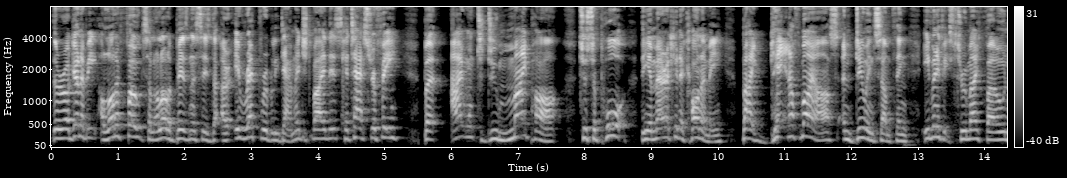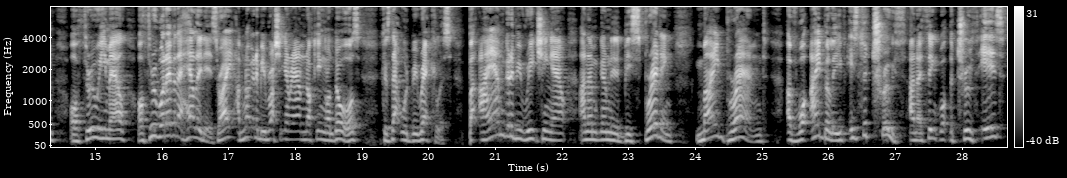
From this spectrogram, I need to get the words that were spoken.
There are going to be a lot of folks and a lot of businesses that are irreparably damaged by this catastrophe, but I want to do my part to support the American economy by getting off my ass and doing something, even if it's through my phone or through email or through whatever the hell it is, right? I'm not going to be rushing around knocking on doors because that would be reckless. But I am going to be reaching out and I'm going to be spreading my brand of what I believe is the truth. And I think what the truth is,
